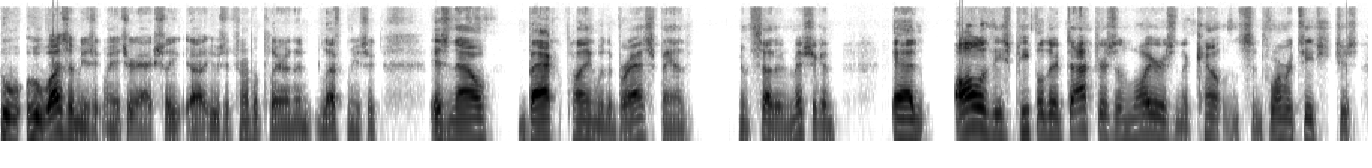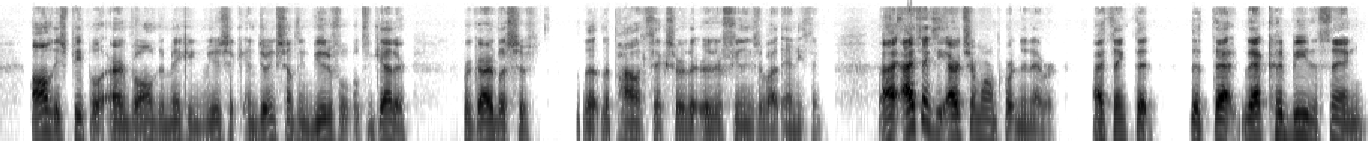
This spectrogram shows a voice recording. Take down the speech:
who who was a music major actually, uh, he was a trumpet player and then left music, is now back playing with a brass band in southern Michigan. And all of these people, they're doctors and lawyers and accountants and former teachers. All these people are involved in making music and doing something beautiful together, regardless of the, the politics or, the, or their feelings about anything. I, I think the arts are more important than ever. I think that that, that that could be the thing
